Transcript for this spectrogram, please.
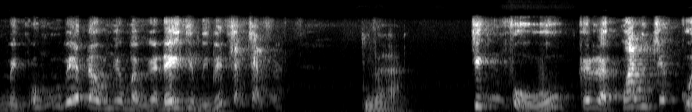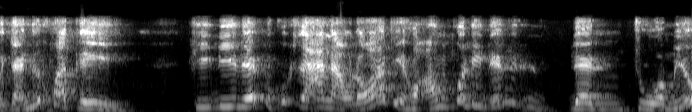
mình cũng không biết đâu nhưng mà ở đây thì mình biết chắc chắn dạ. chính phủ cái là quan chức của nhà nước Hoa Kỳ khi đi đến một quốc gia nào đó thì họ không có đi đến đền chùa miếu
